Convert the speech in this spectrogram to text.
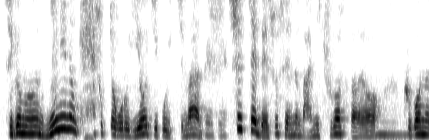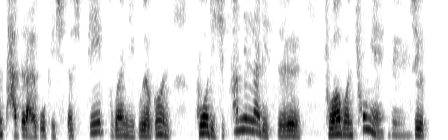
지금은 문의는 계속적으로 이어지고 있지만 네네. 실제 매수세는 많이 줄었어요. 음. 그거는 다들 알고 계시다시피 부가현 2구역은 9월 23일 날 있을 조합원 총회, 네. 즉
